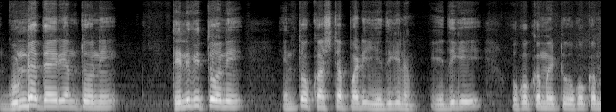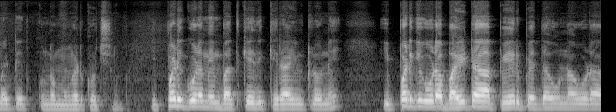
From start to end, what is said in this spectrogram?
గుండె ధైర్యంతో తెలివితోని ఎంతో కష్టపడి ఎదిగినాం. ఎదిగి ఒక్కొక్క మెట్టు ఒక్కొక్క మెట్టు ఎత్తుకుంటాం ముంగడికి వచ్చినాం ఇప్పటికి కూడా మేము బతికేది కిరా ఇంట్లోనే. ఇప్పటికీ కూడా బయట పేరు పెద్ద ఉన్నా కూడా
